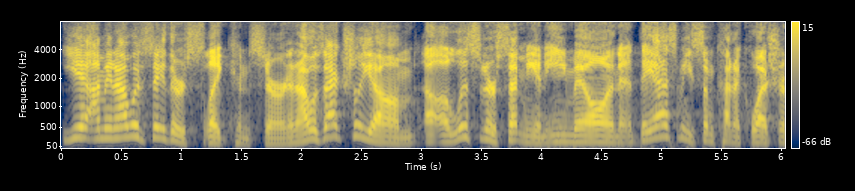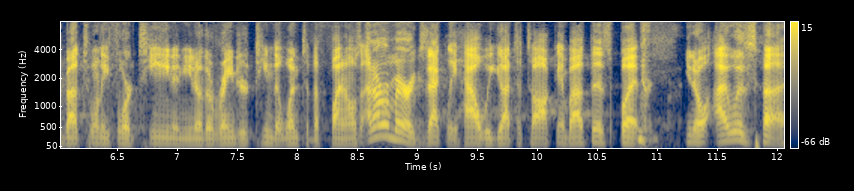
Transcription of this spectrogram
Yeah, I mean, I would say there's slight concern, and I was actually um a listener sent me an email and they asked me some kind of question about 2014 and you know the Ranger team that went to the finals. I don't remember exactly how we got to talking about this, but you know I was uh,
